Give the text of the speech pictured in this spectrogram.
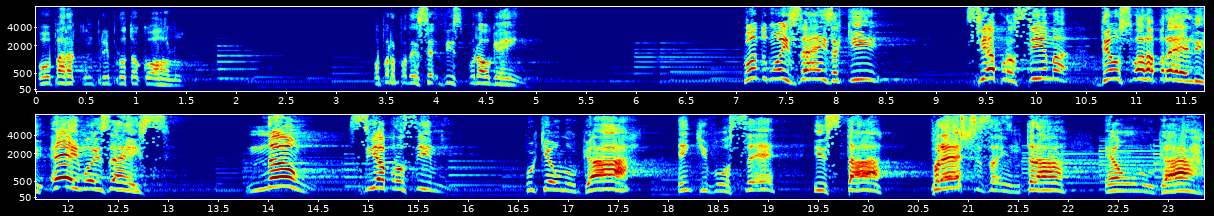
ou para cumprir protocolo, ou para poder ser visto por alguém. Quando Moisés aqui se aproxima, Deus fala para ele: Ei Moisés, não se aproxime, porque o lugar em que você está prestes a entrar é um lugar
